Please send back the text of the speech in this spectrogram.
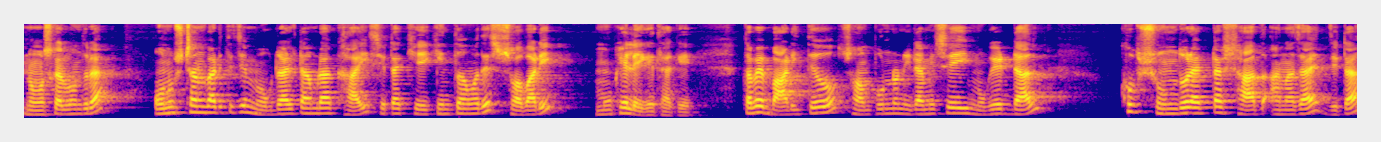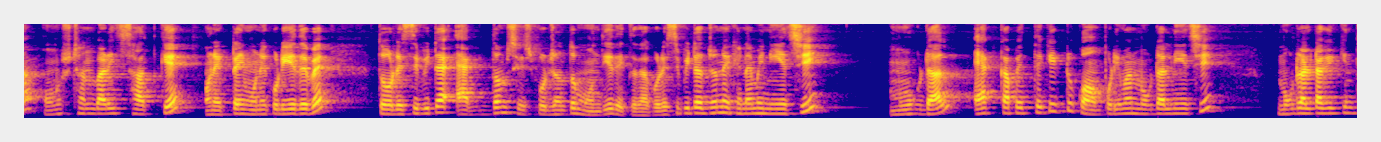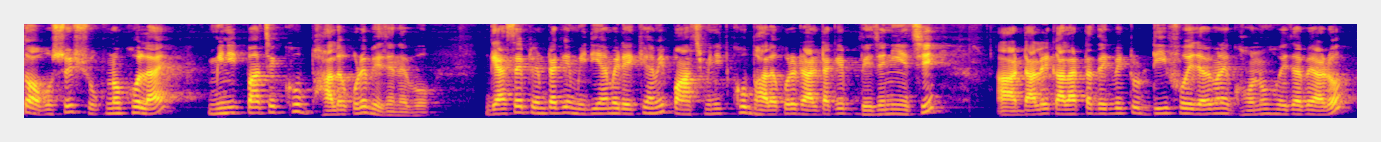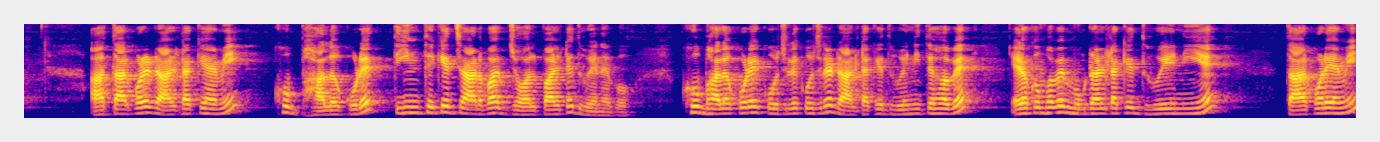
নমস্কার বন্ধুরা। অনুষ্ঠান বাড়িতে যে মুগ ডালটা আমরা খাই, সেটা খেয়ে কিন্তু আমাদের সবারই মুখে লেগে থাকে। তবে বাড়িতেও সম্পূর্ণ নিরামিষে এই মুগের ডাল খুব সুন্দর একটা স্বাদ আনা যায়, যেটা অনুষ্ঠান বাড়ির স্বাদকে অনেকটাই মনে করিয়ে দেবে। তো রেসিপিটা একদম শেষ পর্যন্ত মন দিয়ে দেখতে থাকো। রেসিপিটার জন্য এখানে আমি নিয়েছি মুগ ডাল। এক কাপের থেকে একটু কম পরিমাণ মুগ ডাল নিয়েছি। মুগ ডালটাকে কিন্তু অবশ্যই শুকনো খোলায় মিনিট পাঁচেক খুব ভালো করে ভেজে নেব। গ্যাসের ফ্লেমটাকে মিডিয়ামে রেখে আমি পাঁচ মিনিট খুব ভালো করে ডালটাকে ভেজে নিয়েছি। আর ডালের কালারটা দেখবে একটু ডিপ হয়ে যাবে মানে ঘন হয়ে যাবে আরও আর তারপরে ডালটাকে আমি খুব ভালো করে তিন থেকে চারবার জল পাল্টে ধুয়ে নেব। খুব ভালো করে কচলে কচলে ডালটাকে ধুয়ে নিতে হবে। এরকমভাবে মুগ ডালটাকে ধুয়ে নিয়ে তারপরে আমি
